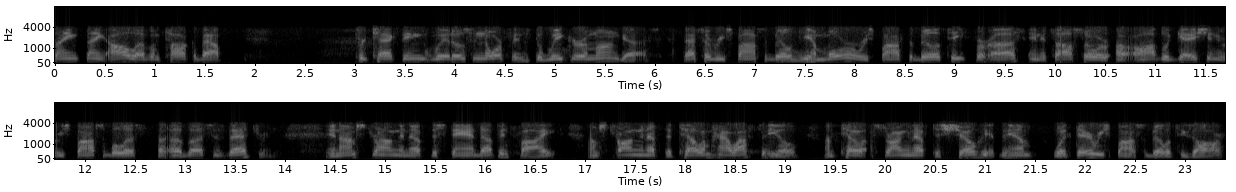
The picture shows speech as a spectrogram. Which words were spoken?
same thing. All of them talk about protecting widows and orphans, the weaker among us. That's a responsibility, Mhm. a moral responsibility for us, and it's also an obligation and responsibility of, of us as veterans. And I'm strong enough to stand up and fight. I'm strong enough to tell them how I feel. I'm tell, strong enough to show them what their responsibilities are.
